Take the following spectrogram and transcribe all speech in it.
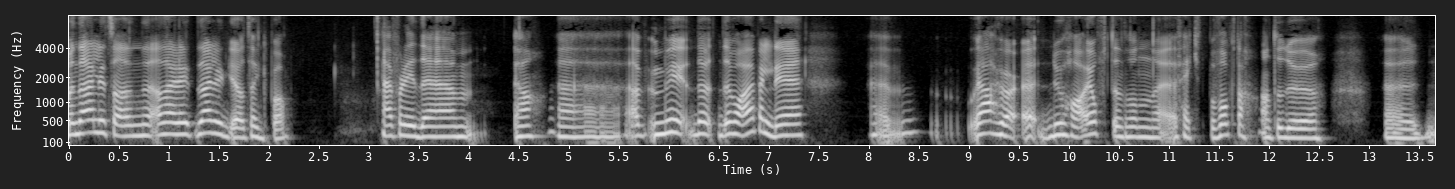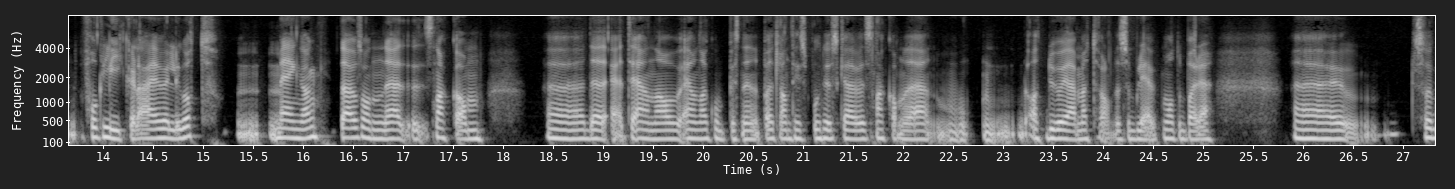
Men det er litt sånn, det er litt, det er litt gøy å tenke på. Ja, fordi det Ja. eh, det, det var veldig eh, har eh, Du har jo ofte en sånn effekt på folk, da. At du Folk liker deg veldig godt med en gang. Det er jo sånn jeg snakka om det til en av, en av kompisene dine på et eller annet tidspunkt. husker jeg snakka om det, At du og jeg møtte hverandre, så ble vi på en måte bare så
